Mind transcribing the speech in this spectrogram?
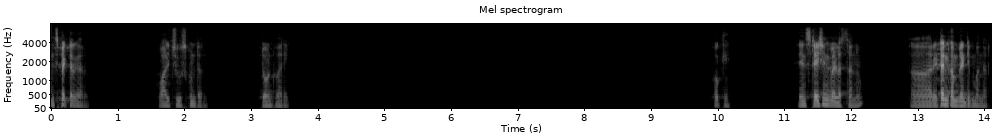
inspector గారు. వాళ్ళు చూసుకుంటారు. Don't worry. ఓకే. నేను స్టేషన్కి వెళ్ళొస్తాను. రిటర్న్ కంప్లైంట్ ఇమ్మన్నారు.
